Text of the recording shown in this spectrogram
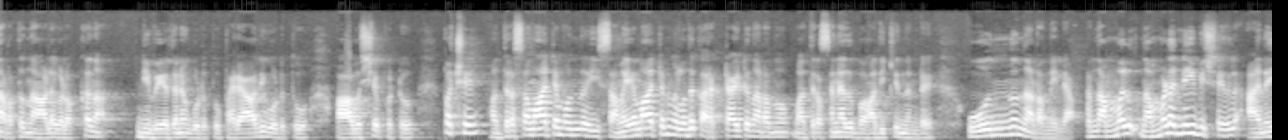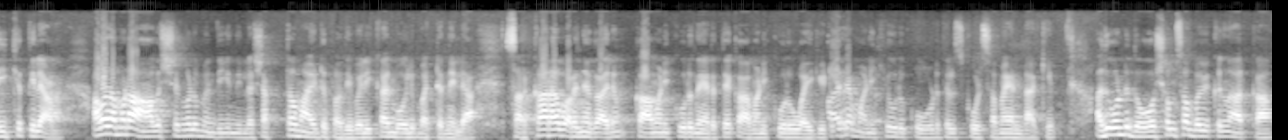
നടത്തുന്ന ആളുകളൊക്കെ നിവേദനം കൊടുത്തു പരാതി കൊടുത്തു ആവശ്യപ്പെട്ടു. പക്ഷേ മദ്രസ മാറ്റം ഒന്ന് ഈ സമയമാറ്റം എന്നുള്ളത് കറക്റ്റായിട്ട് നടന്നു. മദ്രസനെ അത് ബാധിക്കുന്നുണ്ട്. ഒന്നും നടന്നില്ല. അപ്പം നമ്മൾ നമ്മൾ തന്നെ ഈ വിഷയത്തിൽ അനൈക്യത്തിലാണ്. അപ്പോൾ നമ്മുടെ ആവശ്യങ്ങളും എന്ത് ചെയ്യുന്നില്ല? ശക്തമായിട്ട് പ്രതിഫലിക്കാൻ പോലും പറ്റുന്നില്ല. സർക്കാർ ആ പറഞ്ഞ കാര്യം കാമണിക്കൂർ നേരത്തെ കാമണിക്കൂർ വൈകിട്ട് അര മണിക്കൂർ കൂടുതൽ സ്കൂൾ സമയം ഉണ്ടാക്കി. അതുകൊണ്ട് ദോഷം സംഭവിക്കുന്ന ആർക്കാ?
